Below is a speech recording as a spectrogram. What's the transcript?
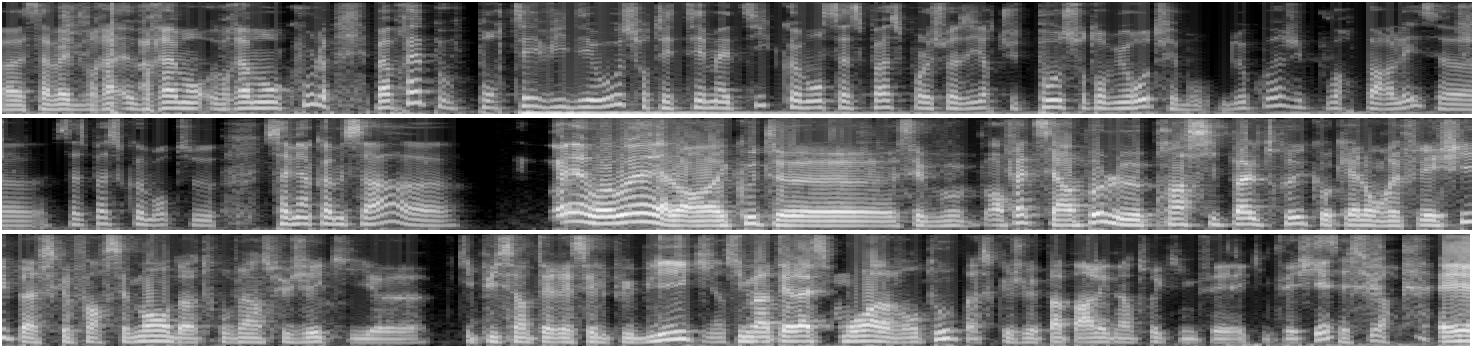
euh, ça va être vra- vraiment vraiment cool. Mais après, pour, pour tes vidéos, sur tes thématiques, comment ça se passe pour les choisir? Tu te poses sur ton bureau, tu fais bon, de quoi je vais pouvoir parler? Ça, ça se passe comment? Tu- Ça vient comme ça euh? Ouais, ouais, ouais. Alors, écoute, euh, c'est en fait c'est un peu le principal truc auquel on réfléchit parce que forcément on doit trouver un sujet qui euh, qui puisse intéresser le public, Bien qui m'intéresse moi avant tout parce que je vais pas parler d'un truc qui me fait qui me fait chier. C'est sûr. Et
